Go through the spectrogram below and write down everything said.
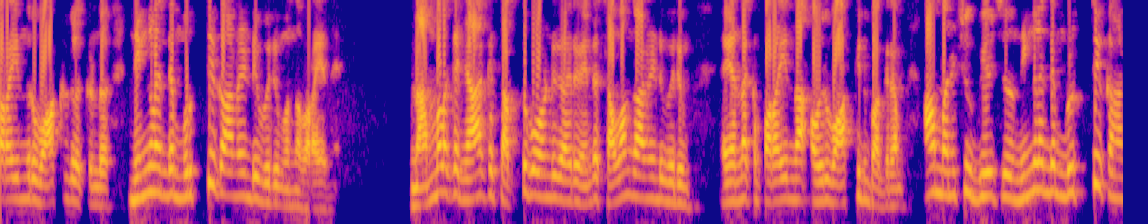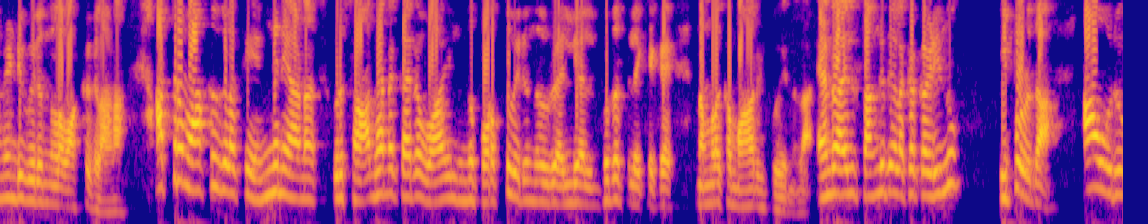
പറയുന്ന ഒരു വാക്കുകളൊക്കെ ഉണ്ട് നിങ്ങൾ എന്റെ മൃത്യു കാണേണ്ടി വരുമെന്ന് പറയുന്നത് നമ്മളൊക്കെ ഞാനൊക്കെ ചത്തുപോകേണ്ട കാര്യം എന്റെ ശവം കാണേണ്ടി വരും എന്നൊക്കെ പറയുന്ന ഒരു വാക്കിന് പകരം ആ മനുഷ്യ ഉപയോഗിച്ചത് നിങ്ങൾ എന്റെ മൃത്യു കാണേണ്ടി വരും എന്നുള്ള വാക്കുകളാണ്. അത്ര വാക്കുകളൊക്കെ എങ്ങനെയാണ് ഒരു സാധാരണക്കാരുടെ വായിൽ നിന്ന് പുറത്തു വരുന്ന ഒരു വലിയ അത്ഭുതത്തിലേക്കൊക്കെ നമ്മളൊക്കെ മാറിപ്പോയി എന്നുള്ള എന്തായാലും സംഗതികളൊക്കെ കഴിയുന്നു ഇപ്പോഴിതാ ആ ഒരു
